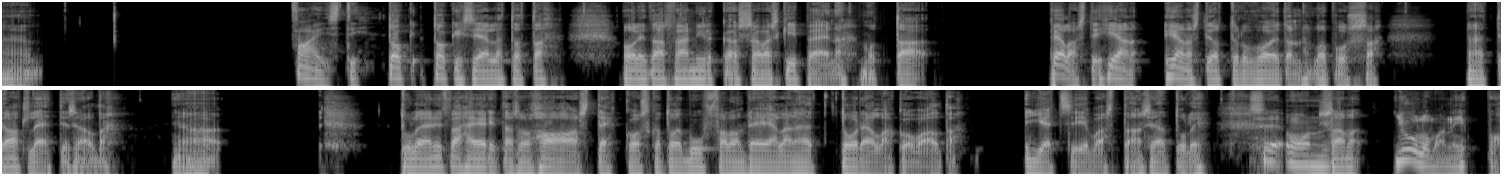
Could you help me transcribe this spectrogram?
Uh, Faisti. Toki, toki siellä tota, oli taas vähän nilkka jossain vaiheessa kipeänä, mutta pelasti hien, hienosti ottelun voiton lopussa näytti atleettiselta. Ja tulee nyt vähän eri taso haaste, koska toi Buffalon DL näytti todella kovalta Jetsiä vastaan. Siellä tuli Se on sama, julma nippu.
